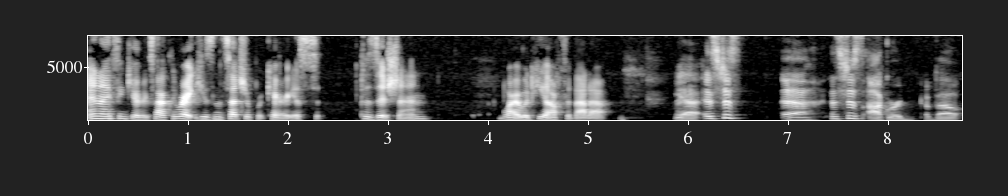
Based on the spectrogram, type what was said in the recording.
And I think you're exactly right. He's in such a precarious position. Why would he offer that up? Yeah. It's just, uh, it's just awkward about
